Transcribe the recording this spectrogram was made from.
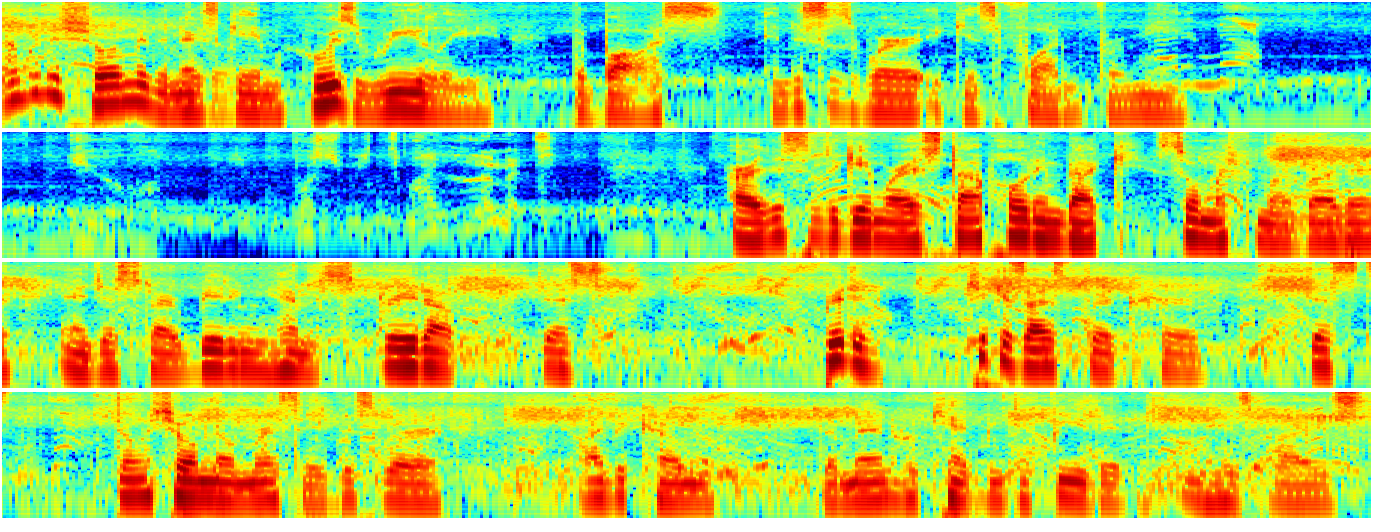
I'm going to show him in the next game who's really the boss and this is where it gets fun for me. Alright, this is the game where I stop holding back so much from my brother and just start beating him straight up. Just beat him, kick his ass to a curb. Just don't show him no mercy. This is where I become the man who can't be defeated in his eyes.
